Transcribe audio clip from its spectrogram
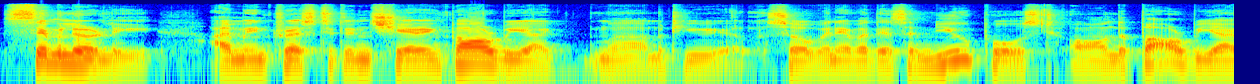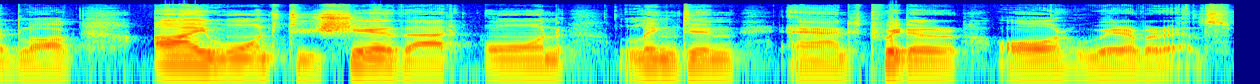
Similarly, I'm interested in sharing Power BI uh, material. So whenever there's a new post on the Power BI blog, I want to share that on LinkedIn and Twitter or wherever else.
